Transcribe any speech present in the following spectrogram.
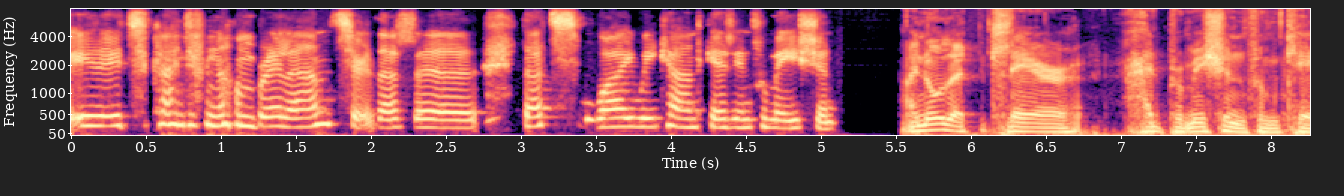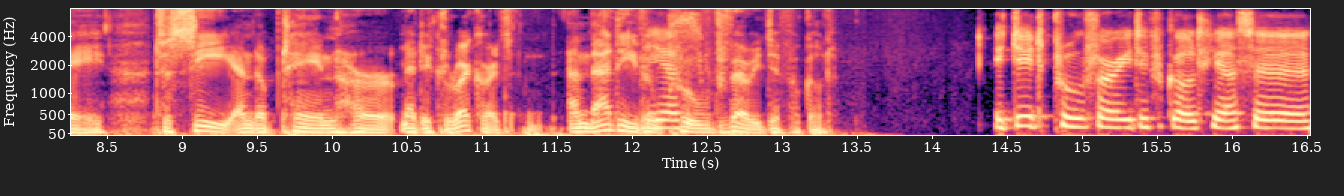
it's kind of an umbrella answer that uh, that's why we can't get information. I know that Claire had permission from Kay to see and obtain her medical records, and that even Yes. proved very difficult. It did prove very difficult, yes. Uh,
